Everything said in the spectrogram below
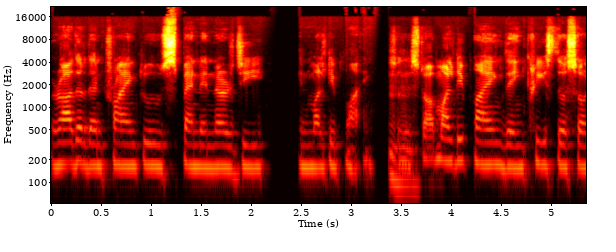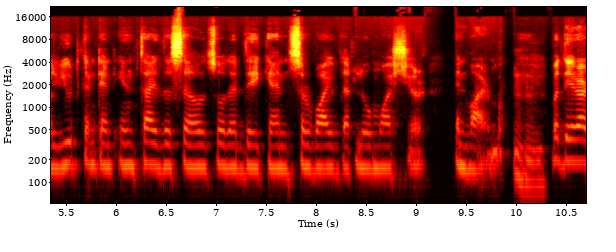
rather than trying to spend energy in multiplying so they Mhm. stop multiplying they increase the solute content inside the cell so that they can survive that low moisture environment Mhm. but there are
